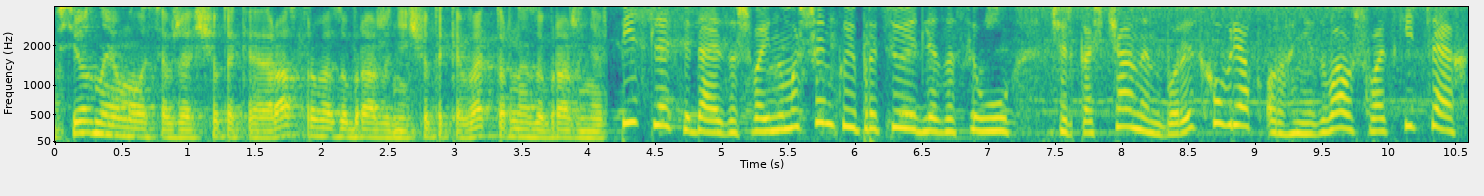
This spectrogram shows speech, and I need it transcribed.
Всі ознайомилися вже, що таке растрове зображення, що таке векторне зображення. Після сідає за швейну машинку і працює для ЗСУ. Черкащанин Борис Ховряк організував швадський цех.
